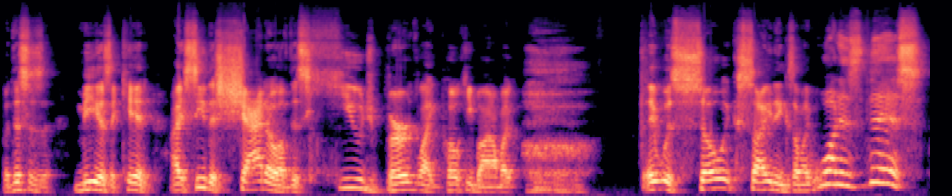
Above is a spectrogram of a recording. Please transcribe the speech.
But this is me as a kid. I see the shadow of this huge bird-like Pokemon. I'm like, it was so exciting because I'm like, what is this?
